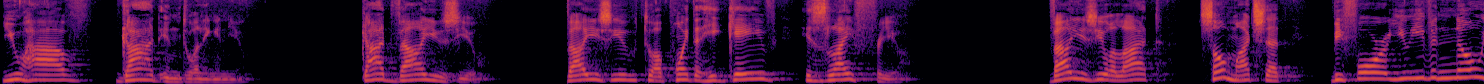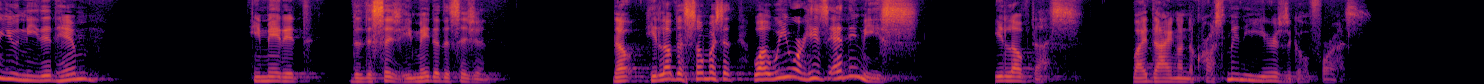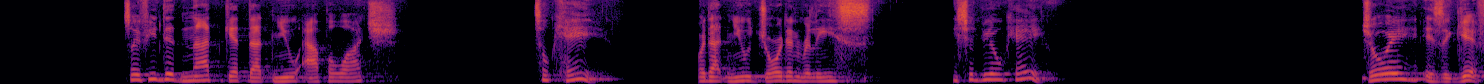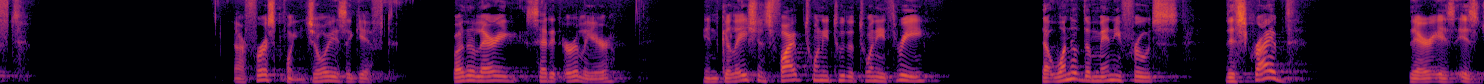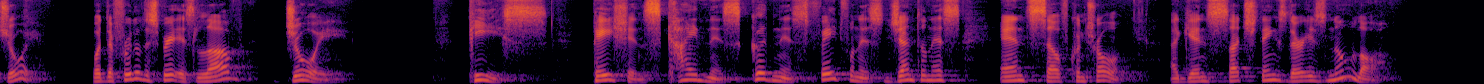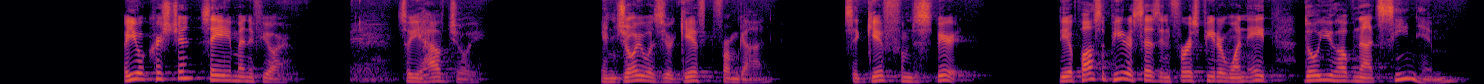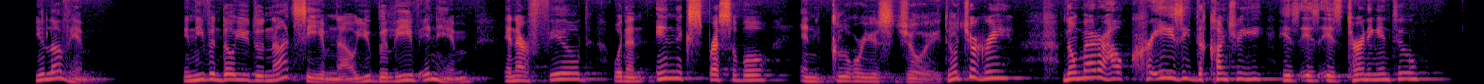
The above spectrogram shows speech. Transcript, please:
you have God indwelling in you. God values you, values you to a point that He gave His life for you, values you a lot, so much that before you even know you needed Him, He made it the decision. He made the decision. Now, He loved us so much that while we were His enemies, He loved us by dying on the cross many years ago for us. So if you did not get that new Apple Watch, it's okay. Or that new Jordan release, it should be okay. Joy is a gift. Our first point joy is a gift. Brother Larry said it earlier in Galatians 5 22 to 23 that one of the many fruits described there is, is joy. But the fruit of the Spirit is love, joy, peace, patience, kindness, goodness, faithfulness, gentleness, and self control. Against such things there is no law. Are you a Christian? Say amen if you are. So you have joy. And joy was your gift from God. It's a gift from the Spirit. The Apostle Peter says in 1 Peter 1 8, though you have not seen him, you love him. And even though you do not see him now, you believe in him and are filled with an inexpressible and glorious joy. Don't you agree? No matter how crazy the country is, is, is turning into,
